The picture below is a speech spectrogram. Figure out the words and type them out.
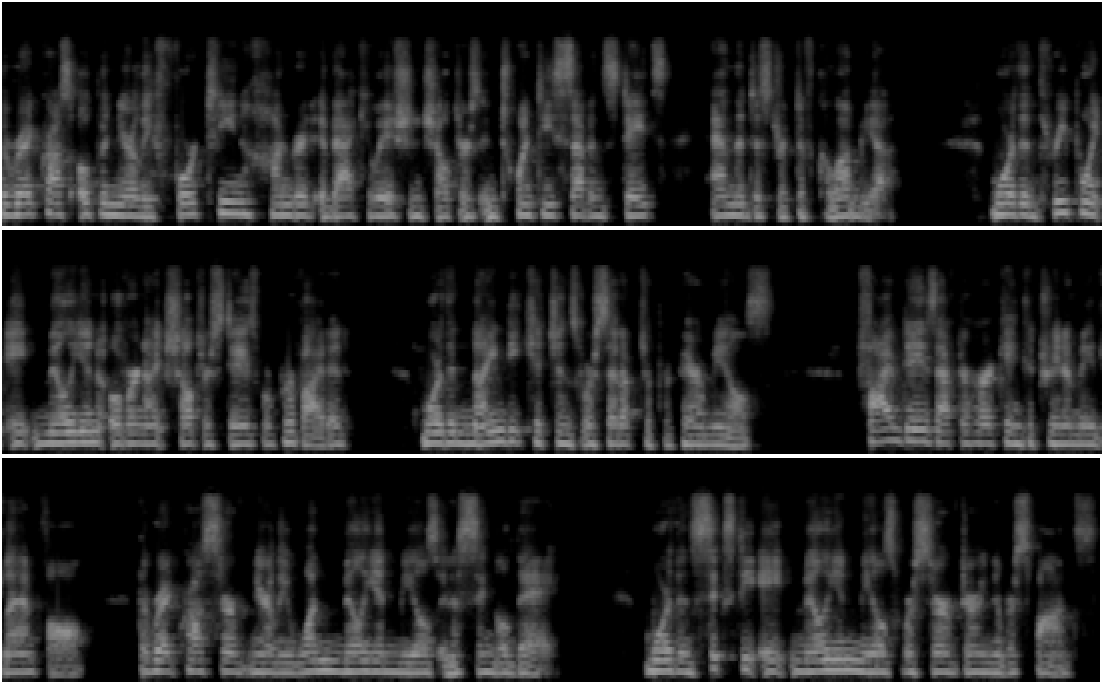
The Red Cross opened nearly 1,400 evacuation shelters in 27 states and the District of Columbia. More than 3.8 million overnight shelter stays were provided. More than 90 kitchens were set up to prepare meals. Five days after Hurricane Katrina made landfall, the Red Cross served nearly 1 million meals in a single day. More than 68 million meals were served during the response,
